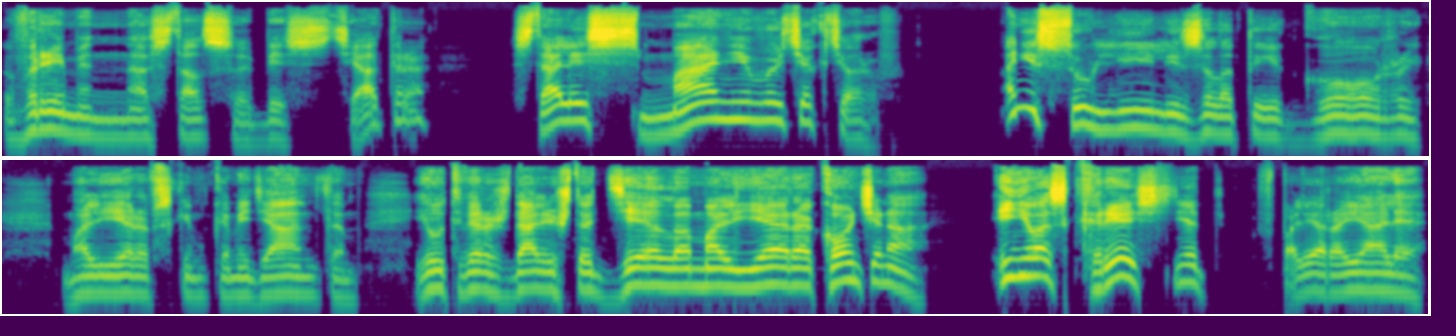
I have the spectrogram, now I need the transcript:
временно остался без театра, стали сманивать актеров. Они сулили золотые горы, мольеровским комедиантам и утверждали, что дело Мольера кончено и не воскреснет в Пале-Рояле.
